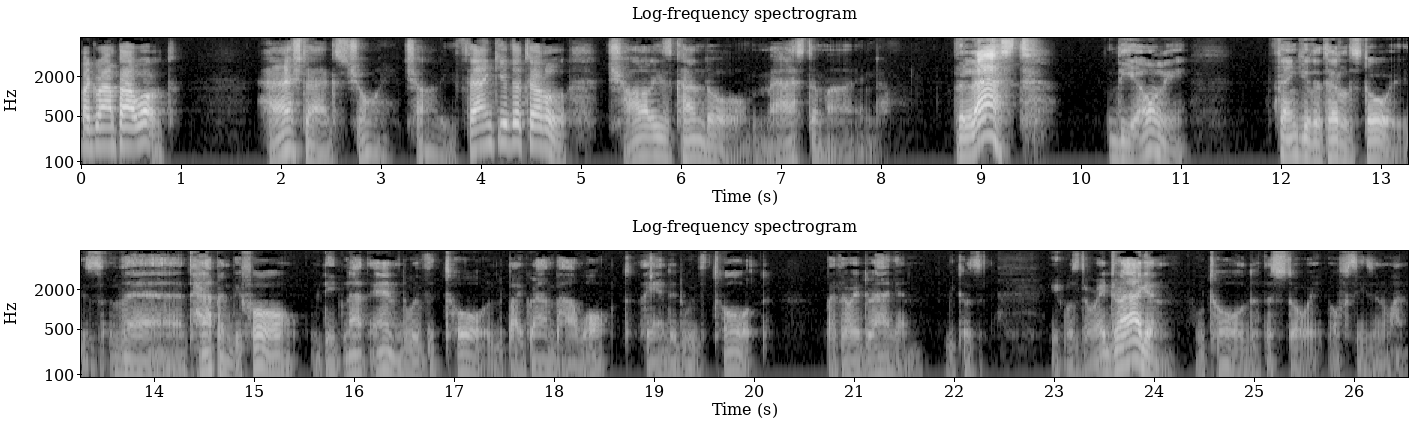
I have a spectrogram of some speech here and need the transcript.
by Grandpa Walt. Hashtags Joy, Charlie. Thank you, the turtle. Charlie's Condor, Mastermind. The last, the only, thank you, the turtle stories that happened before did not end with the told by Grandpa Walt. They ended with told by the Red Dragon because it was the Red Dragon who told the story of season one.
